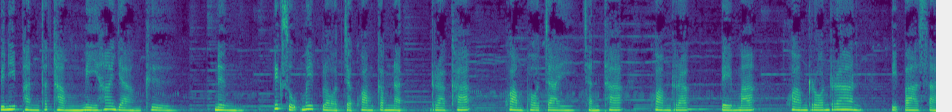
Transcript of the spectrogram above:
วินิพันธธรรมมีห้าอย่างคือ 1. ภิกษุไม่ปลอดจากความกำหนัด ราคะ ความพอใจ ฉันทะ ความรัก เปมะ ความร้อนร่าน ปิปาสะ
